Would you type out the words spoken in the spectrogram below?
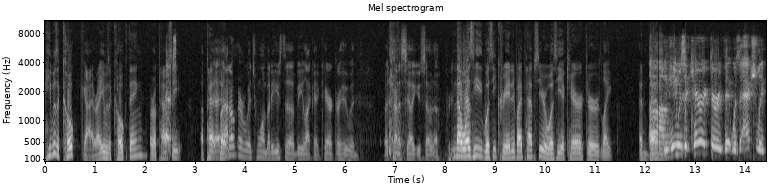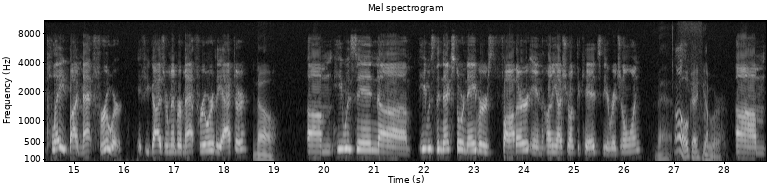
he was a Coke guy, right? He was a Coke thing or a Pepsi, a pet. Yeah, but I don't remember which one, but he used to be like a character who would uh, try to sell you soda. Pretty Now, much. was he was he created by Pepsi or was he a character like? And then Um, he was a character that was actually played by Matt Frewer. If you guys remember Matt Frewer, the actor, no, um, he was in. Uh, he was the next door neighbor's father in Honey I Shrunk the Kids, the original one. Matt. Oh, okay. Yeah. Frewer. Um,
